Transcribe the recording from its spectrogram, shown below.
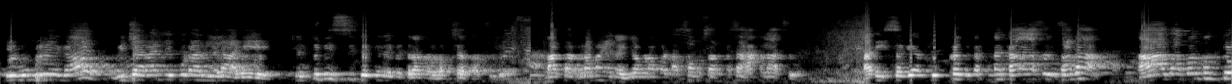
हे उमरे गाव विचारांनी पुढारलेलं आहे. हे तुम्ही सिद्ध केलं मित्रांनो लक्षात असू दे माता रमायण एवढा मोठा संसार कसा हाकला असेल? आणि सगळ्यात दुःखद घटना काय असेल सांगा? आज आपण म्हणतो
